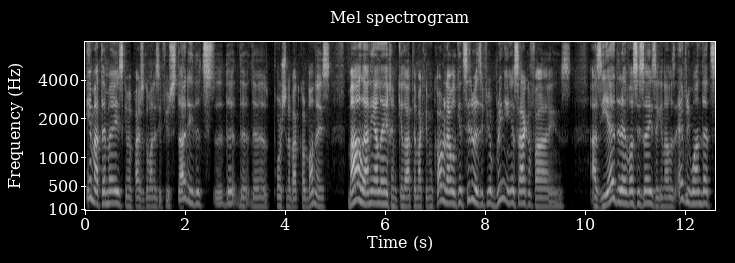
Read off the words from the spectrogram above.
If you study the, the, the, the portion about karbonis, I will consider as if you're bringing a sacrifice. As in other everyone that's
